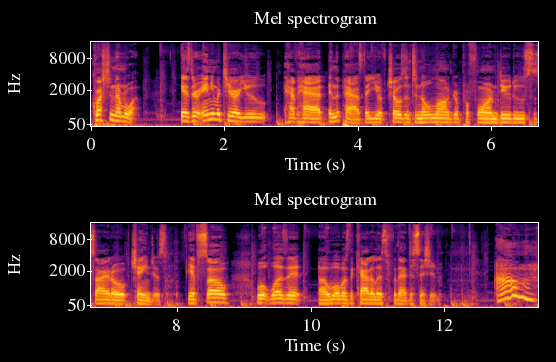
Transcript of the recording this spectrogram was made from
Question number one: Is there any material you have had in the past that you have chosen to no longer perform due to societal changes? If so, what was it? Uh, what was the catalyst for that decision? Um,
